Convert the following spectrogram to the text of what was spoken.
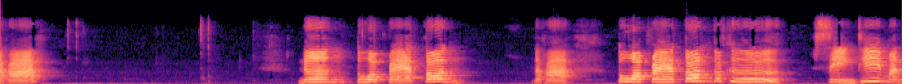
นะคะ หนึ่งตัวแปรต้นนะคะ ตัวแปรต้นก็คือ สิ่งที่มัน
